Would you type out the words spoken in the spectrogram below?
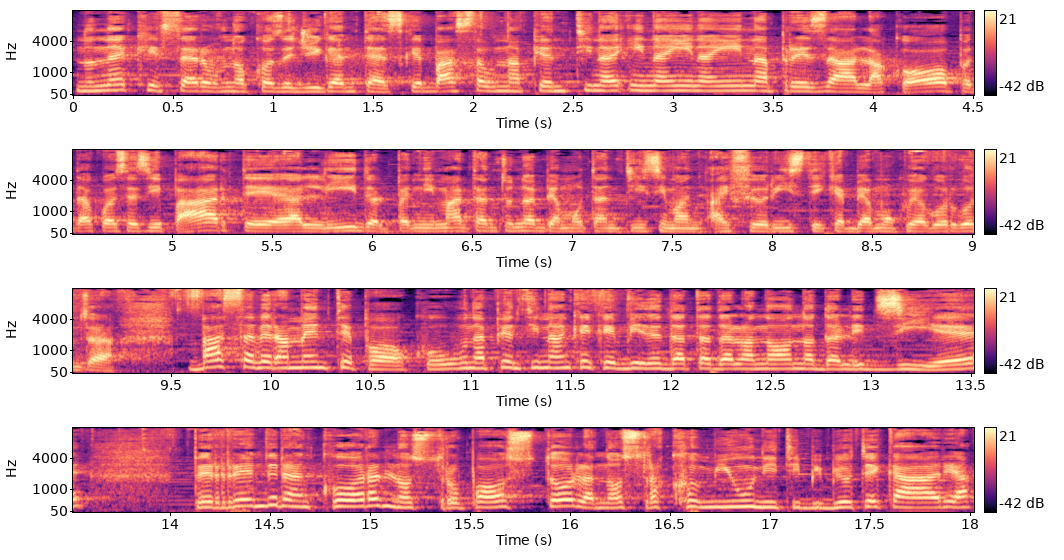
non è che servono cose gigantesche, basta una piantina ina ina ina presa alla Coop da qualsiasi parte, al Lido, al Pennyman, tanto noi abbiamo tantissimo ai fioristi che abbiamo qui a Gorgonzola, basta veramente poco, una piantina anche che viene data dalla nonna, dalle zie per rendere ancora il nostro posto, la nostra community bibliotecaria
